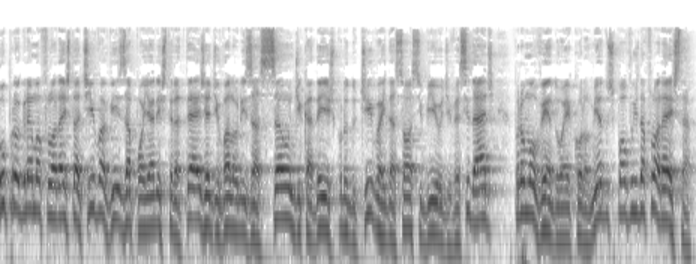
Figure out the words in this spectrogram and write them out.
O programa Floresta Ativa visa apoiar a estratégia de valorização de cadeias produtivas da sociobiodiversidade, promovendo a economia dos povos da floresta.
